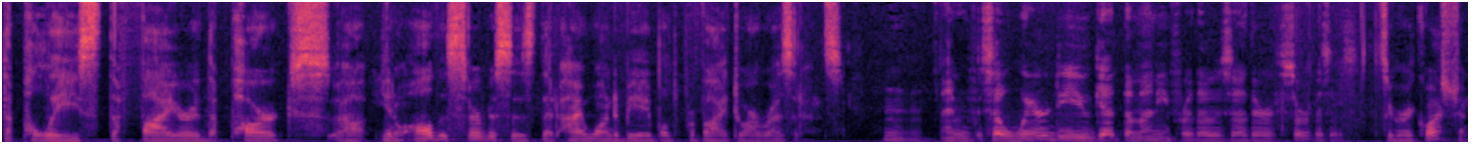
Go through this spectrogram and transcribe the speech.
the police, the fire, the parks, uh, you know, all the services that I want to be able to provide to our residents. Hmm. And so, where do you get the money for those other services? It's a great question.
